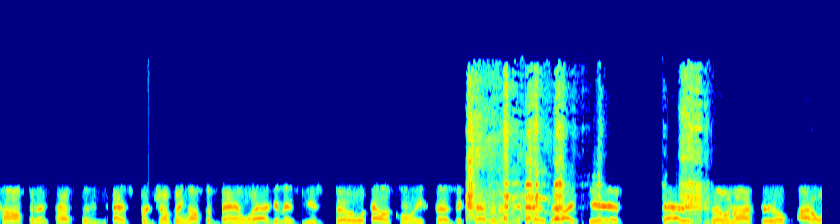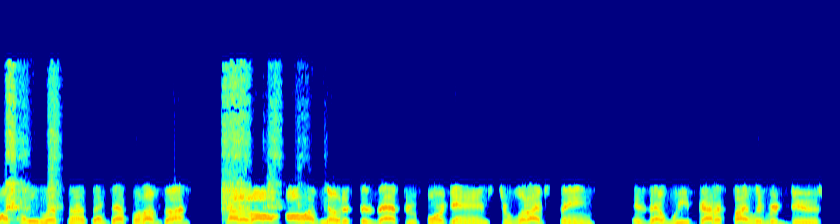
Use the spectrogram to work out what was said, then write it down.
confident, Preston. As for jumping off the bandwagon, as you so eloquently said to Kevin initially that I did, that is so not true. I don't want any listener to think that's what I've done. Not at all. All I've noticed is that through four games, through what I've seen, is that we've got to slightly reduce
